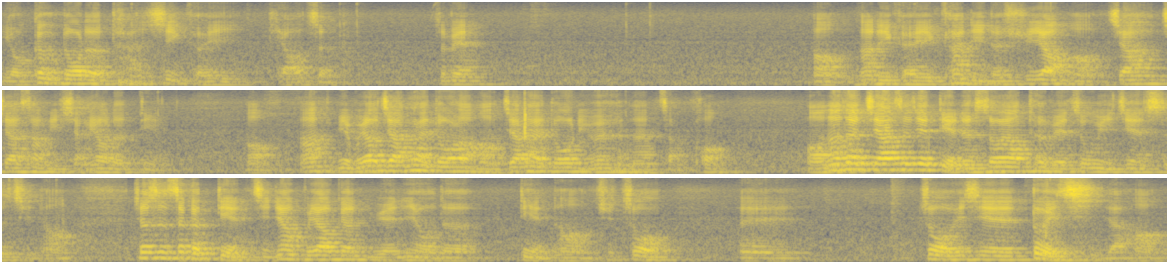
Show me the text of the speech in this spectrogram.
有更多的弹性可以调整，这边，哦，那你可以看你的需要啊，加加上你想要的点，哦，啊也不要加太多了啊，加太多你会很难掌控，哦，那在加这些点的时候要特别注意一件事情哦，就是这个点尽量不要跟原有的点哦去做，呃，做一些对齐的哈，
